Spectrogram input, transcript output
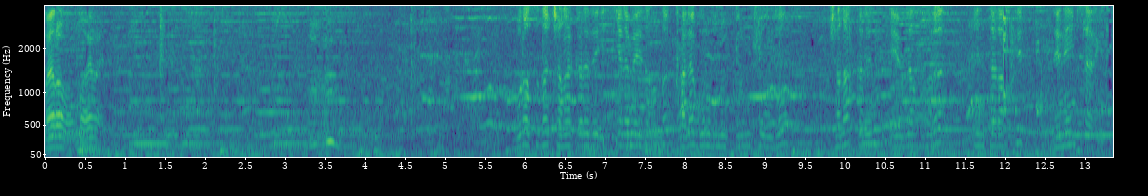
Merhaba, bay bay. Burası da Çanakkale'de İskele Meydanı'nda kale grubunun kurmuş olduğu Çanakkale'nin evlatları interaktif deneyim sergisi.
